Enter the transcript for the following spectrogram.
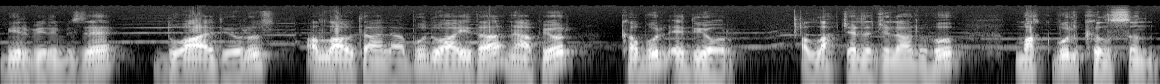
birbirimize dua ediyoruz. Allahu Teala bu duayı da ne yapıyor? Kabul ediyor. Allah Celle Celaluhu makbul kılsın.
